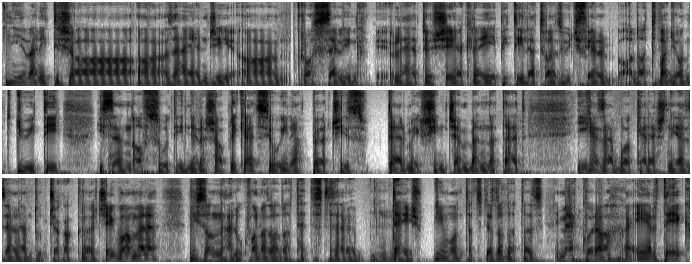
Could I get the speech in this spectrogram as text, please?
Nyilván itt is a, a, az ING a cross-selling lehetőségekre épít, illetve az ügyfél adatvagyont gyűjti, hiszen abszolút ingyenes applikáció, in-app purchase termék sincsen benne, tehát igazából keresni ezzel nem tud, csak a költség van vele, viszont náluk van az adat, hát ezt az előbb mm. te is kimondtad, hogy az adat az mekkora érték,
